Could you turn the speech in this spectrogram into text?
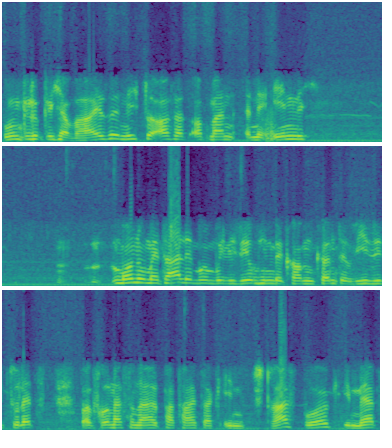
unglücklicherweise nicht so aus, als ob man eine ähnlich monumentale Mobilisierung hinbekommen könnte, wie sie zuletzt beim Front National Parteitag in Straßburg im März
